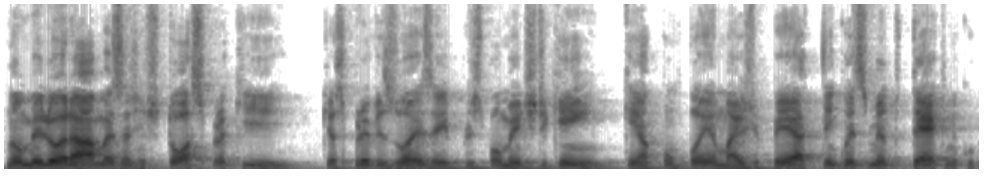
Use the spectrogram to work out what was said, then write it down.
não melhorar, mas a gente torce para que, que as previsões, aí, principalmente de quem, quem acompanha mais de perto, tem conhecimento técnico,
